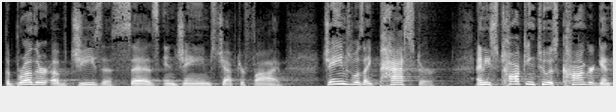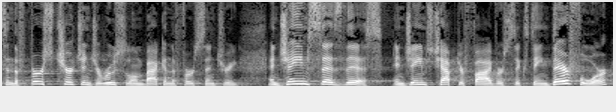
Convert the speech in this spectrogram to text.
the brother of Jesus, says in James chapter 5. James was a pastor, and he's talking to his congregants in the first church in Jerusalem back in the first century. And James says this in James chapter 5, verse 16 Therefore,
